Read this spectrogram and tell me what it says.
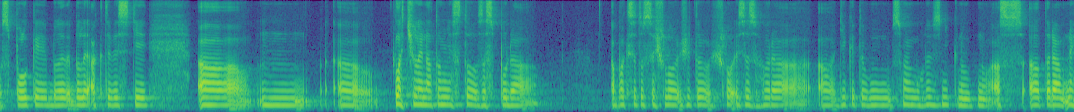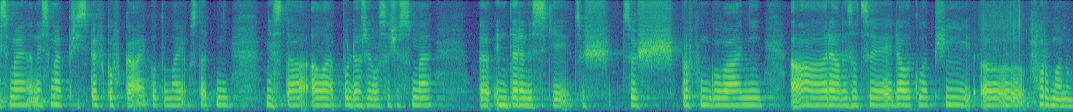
spolky, byli, byli aktivisti a uh, uh, tlačili na to město ze spoda. A pak se to sešlo, že to šlo i ze zhora a díky tomu jsme mohli vzniknout. No a, a teda nejsme, nejsme příspěvkovka, jako to mají ostatní města, ale podařilo se, že jsme Eh, internisti, což, což pro fungování a realizaci je daleko lepší uh, forma. No.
